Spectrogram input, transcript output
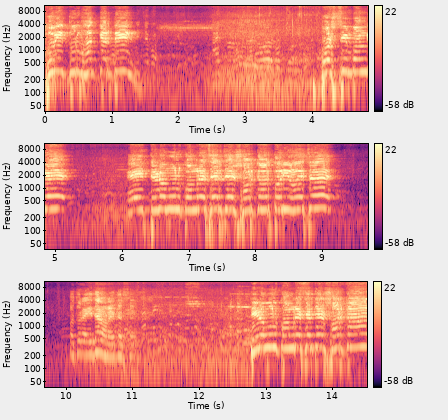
খুবই দুর্ভাগ্যের দিন। পশ্চিমবঙ্গে এই তৃণমূল কংগ্রেসের যে সরকার তৈরি হয়েছে তৃণমূল কংগ্রেসের যে সরকার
